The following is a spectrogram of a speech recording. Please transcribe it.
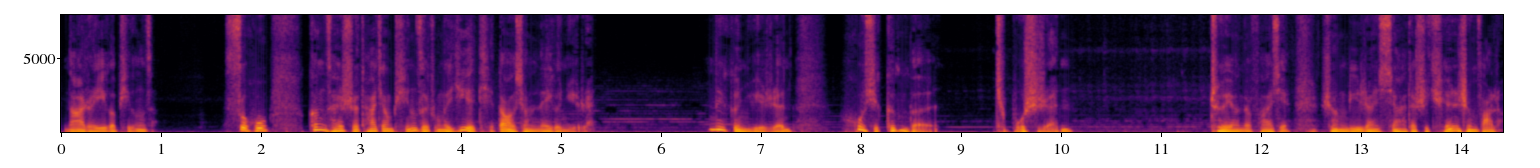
拿着一个瓶子，似乎刚才是他将瓶子中的液体倒向了那个女人。那个女人或许根本……就不是人。这样的发现让李冉吓得是全身发冷。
